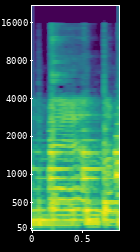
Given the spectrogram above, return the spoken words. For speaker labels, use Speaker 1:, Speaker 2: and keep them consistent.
Speaker 1: man.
